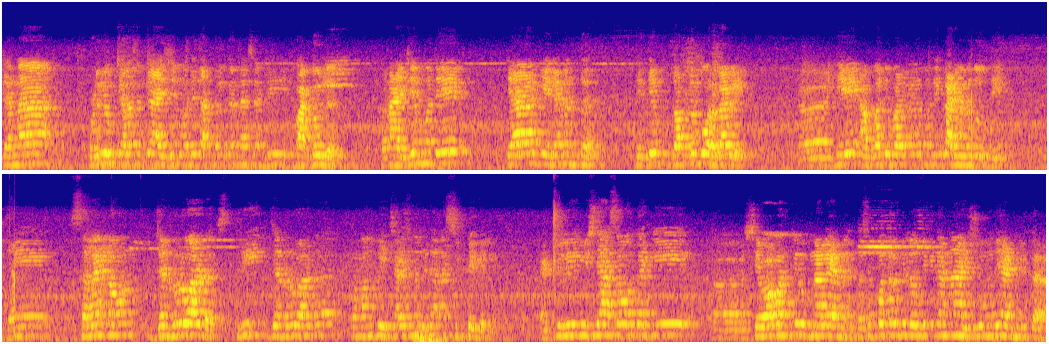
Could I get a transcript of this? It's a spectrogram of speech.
त्यांना पुढील उपचारासाठी आय जी एममध्ये दाखल करण्यासाठी पाठवलं. पण आय जी एममध्ये त्या गेल्यानंतर तेथे डॉक्टर बोरगावे हे अपघात विभागामध्ये कार्यरत होते. त्याने सलाईन लावून जनरल वार्ड स्त्री जनरल वार्ड क्रमांक बेचाळीसमध्ये त्यांना शिफ्ट केले. ॲक्च्युली विषय असा होता की अं, सेवा भारती रुग्णालयानं तसं पत्र दिलं होतं की त्यांना आय सी मध्ये ॲडमिट करा.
